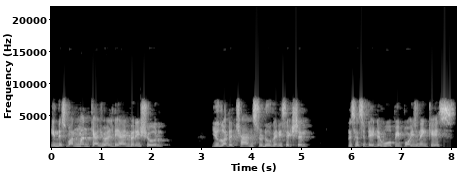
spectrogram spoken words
in this one month casualty, I am very sure you got a chance to do venesection, resuscitate a OP poisoning case,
